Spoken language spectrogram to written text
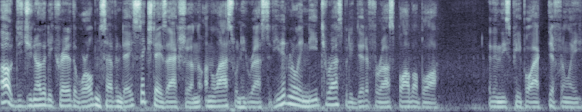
Oh, did you know that he created the world in seven days? Six days, actually. On the, on the last one, he rested. He didn't really need to rest, but he did it for us, blah, blah, blah. And then these people act differently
